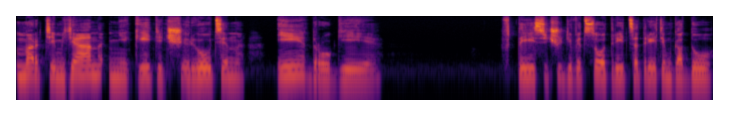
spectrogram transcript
Мартемьян Никитич Рютин и другие. В 1933 году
